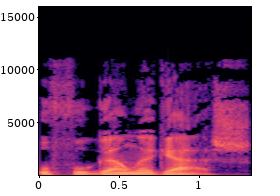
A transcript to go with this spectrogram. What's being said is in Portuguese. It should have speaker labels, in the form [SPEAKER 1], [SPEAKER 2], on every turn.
[SPEAKER 1] o fogão a gás.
